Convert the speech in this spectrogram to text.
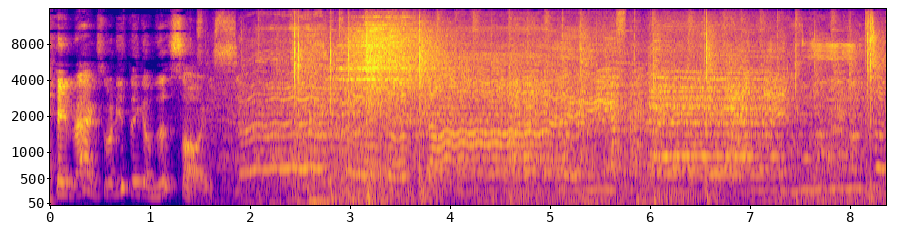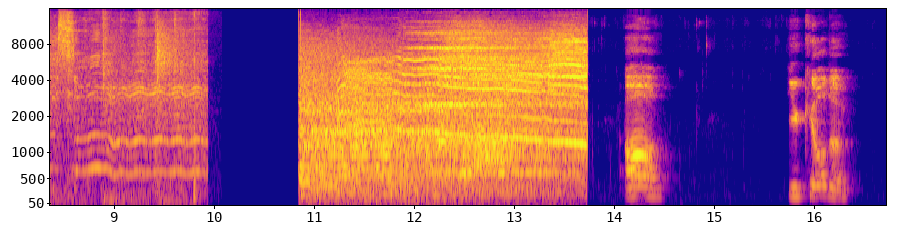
Hey Max, what do you think of this song? Oh, you killed him.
